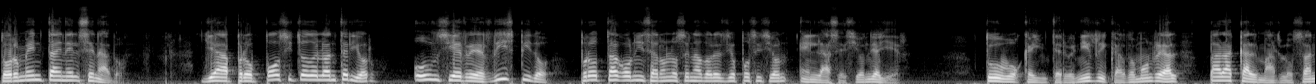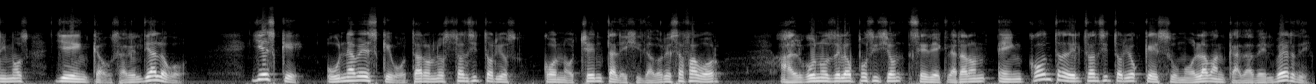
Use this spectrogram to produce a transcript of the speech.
Tormenta en el Senado. Y a propósito de lo anterior, un cierre ríspido protagonizaron los senadores de oposición en la sesión de ayer. Tuvo que intervenir Ricardo Monreal para calmar los ánimos y encauzar el diálogo. Y es que, una vez que votaron los transitorios con 80 legisladores a favor, algunos de la oposición se declararon en contra del transitorio que sumó la bancada del Verde.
